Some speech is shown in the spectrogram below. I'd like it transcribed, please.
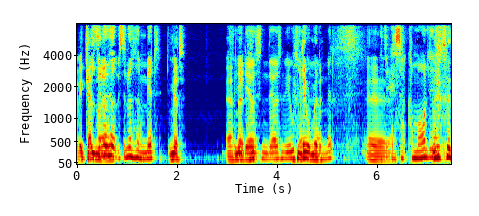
vil ikke kalde Hvis det det, noget hed, hvis det nu hed Met, Mæt. Ja, fordi Mæt. det er jo sådan, det er jo sådan vi udtaler Lev det, med det. Met. Øh, Altså, come on, det er ikke så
